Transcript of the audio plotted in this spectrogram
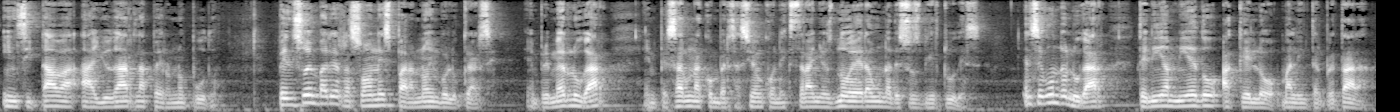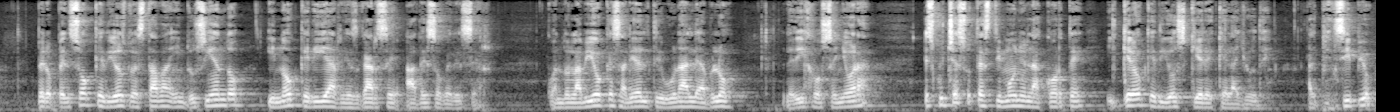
incitaba a ayudarla, pero no pudo. Pensó en varias razones para no involucrarse. En primer lugar, empezar una conversación con extraños no era una de sus virtudes. En segundo lugar, tenía miedo a que lo malinterpretara, pero pensó que Dios lo estaba induciendo y no quería arriesgarse a desobedecer. Cuando la vio que salía del tribunal le habló. Le dijo, Señora, escuché su testimonio en la corte y creo que Dios quiere que la ayude. Al principio,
